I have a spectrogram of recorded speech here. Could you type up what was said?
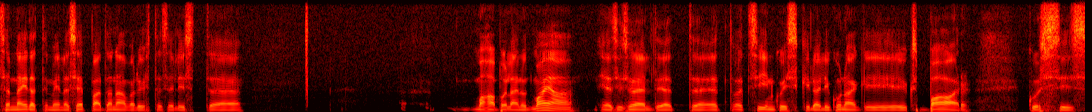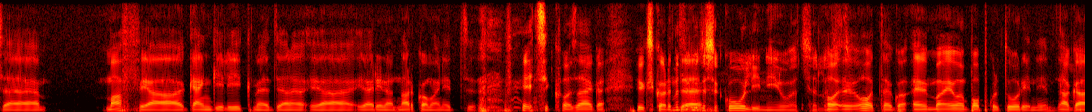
seal näidati meile Sepa tänaval ühte sellist äh, maha põlenud maja ja siis öeldi, et, et vot siin kuskil oli kunagi üks baar, kus siis maffiagängi liikmed ja, ja, ja erinevad narkomaanid veetsid koos aega. ükskord. mõtle, kuidas sa koolini jõuad sellest. oota, ma jõuan popkultuurini, aga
